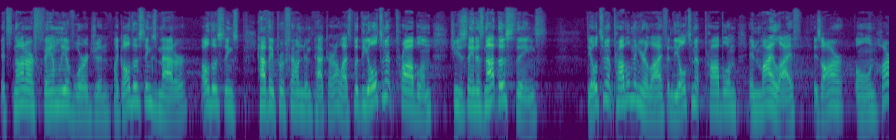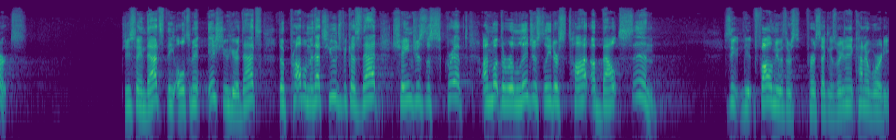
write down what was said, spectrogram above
it's not our family of origin. Like all those things matter. All those things have a profound impact on our lives. But the ultimate problem, Jesus is saying, is not those things. The ultimate problem in your life and the ultimate problem in my life is our own hearts. Jesus saying that's the ultimate issue here. That's the problem. And that's huge because that changes the script on what the religious leaders taught about sin. See, follow me with this for a second because we're going to get kind of wordy.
